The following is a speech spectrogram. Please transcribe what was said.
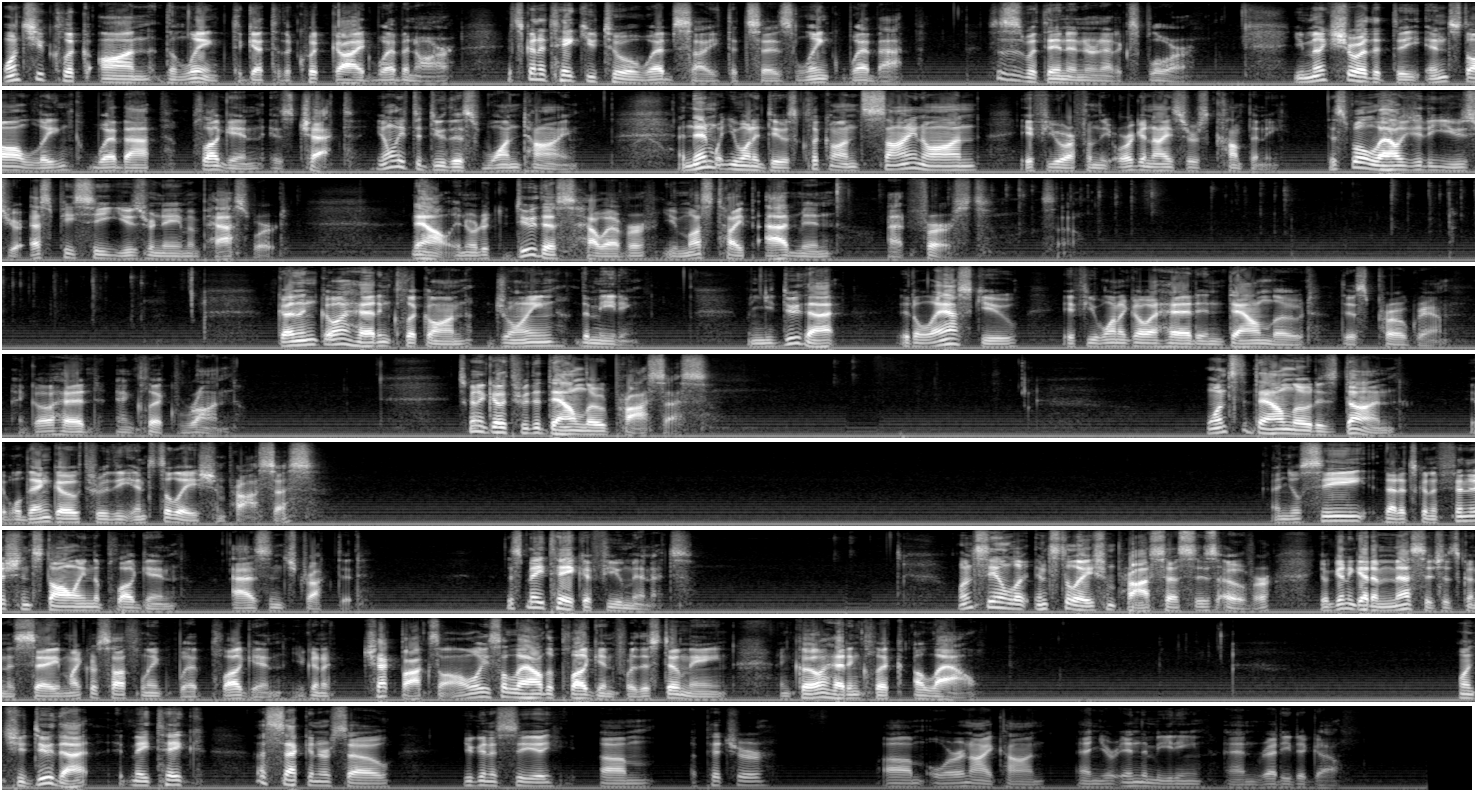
Once you click on the link to get to the quick guide webinar, it's going to take you to a website that says Lync Web App. This is within Internet Explorer. You make sure that the Install Lync Web App plugin is checked. You only have to do this one time. And then what you want to do is click on Sign On if you are from the organizer's company. This will allow you to use your SPC username and password. Now, in order to do this, however, you must type admin at first. So, then go ahead and click on Join the Meeting. When you do that, it'll ask you if you want to go ahead and download this program. And go ahead and click Run. It's going to go through the download process. Once the download is done, it will then go through the installation process. And you'll see that it's going to finish installing the plugin as instructed. This may take a few minutes. Once the installation process is over, you're going to get a message that's going to say Microsoft Lync Web Plugin. You're going to checkbox always allow the plugin for this domain and go ahead and click allow. Once you do that, it may take a second or so. You're going to see a, um, a picture um, or an icon and you're in the meeting and ready to go.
